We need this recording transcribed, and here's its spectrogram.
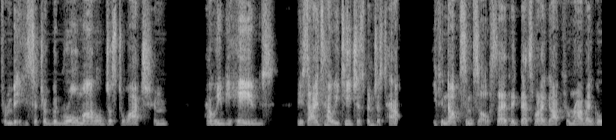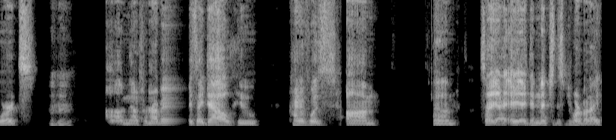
from he's such a good role model just to watch him how he behaves. Besides how he teaches, but just how he conducts himself. So I think that's what I got from Rabbi Gewirtz. Mm-hmm. Um, now from Rabbi Zaidel, who kind of was. Um, um, so I, I, I didn't mention this before, but I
